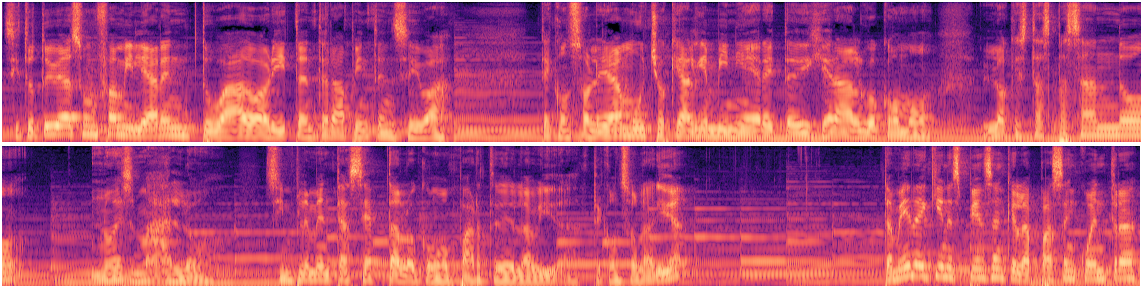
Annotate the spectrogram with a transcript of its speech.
Si tú tuvieras un familiar entubado ahorita en terapia intensiva, te consolaría mucho que alguien viniera y te dijera algo como, lo que estás pasando no es malo, simplemente acéptalo como parte de la vida. ¿Te consolaría? También hay quienes piensan que la paz se encuentra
